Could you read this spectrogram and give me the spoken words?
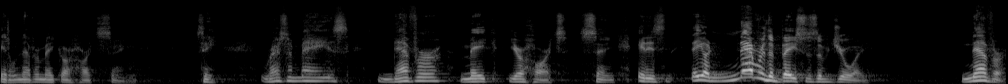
it'll never make our hearts sing. See, resumes never make your hearts sing. It is, they are never the basis of joy. Never.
